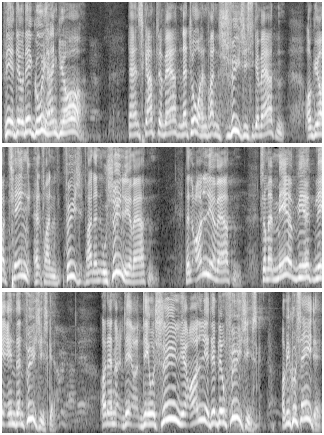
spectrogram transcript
Fordi det var det Gud, han gjorde. Da han skabte verden, der tog han fra den fysiske verden og gjorde ting fra den, fysiske, fra den usynlige verden. Den åndelige verden, som er mere virkelig end den fysiske. Og den, det, det usynlige åndelige, det blev fysisk. Og vi kunne se det.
